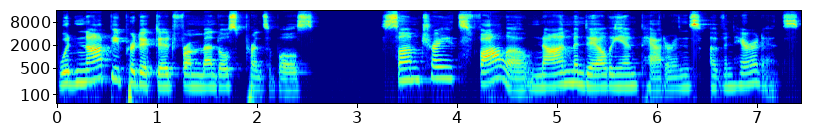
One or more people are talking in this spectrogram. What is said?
would not be predicted from Mendel's principles. Some traits follow non Mendelian patterns of inheritance.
